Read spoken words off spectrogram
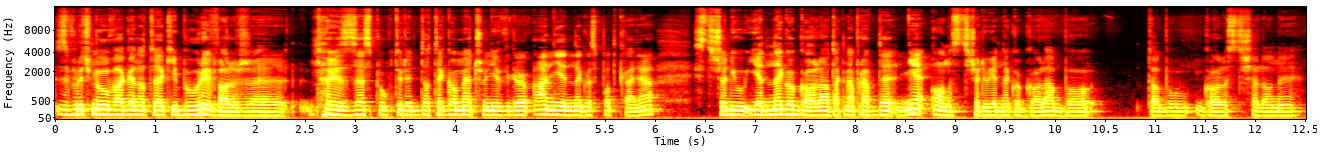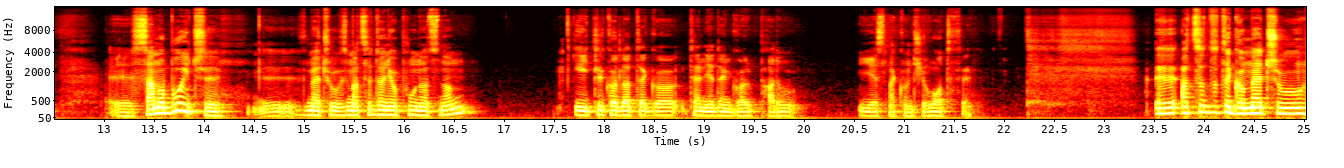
zwróćmy uwagę na to, jaki był rywal, że to jest zespół, który do tego meczu nie wygrał ani jednego spotkania. Strzelił jednego gola, tak naprawdę nie on strzelił jednego gola, bo to był gol strzelony y, samobójczy y, w meczu z Macedonią Północną. I tylko dlatego ten jeden gol padł i jest na koncie Łotwy. Y, a co do tego meczu,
